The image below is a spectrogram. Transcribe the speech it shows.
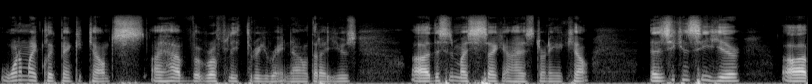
one of my ClickBank accounts. I have roughly three right now that I use. Uh, this is my second highest earning account. As you can see here, uh,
